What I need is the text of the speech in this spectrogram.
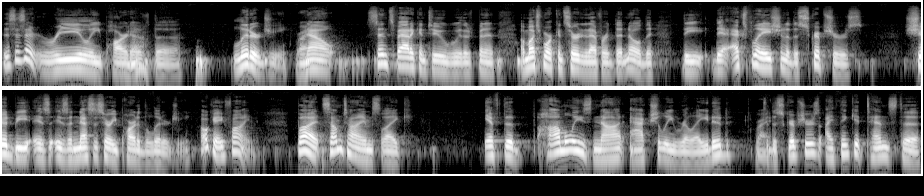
this isn't really part of the liturgy. Right. Now, since Vatican II, there's been a, a much more concerted effort that no, the, the the explanation of the scriptures should be is is a necessary part of the liturgy. Okay, fine, but sometimes like if the homily's not actually related to the scriptures, I think it tends to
